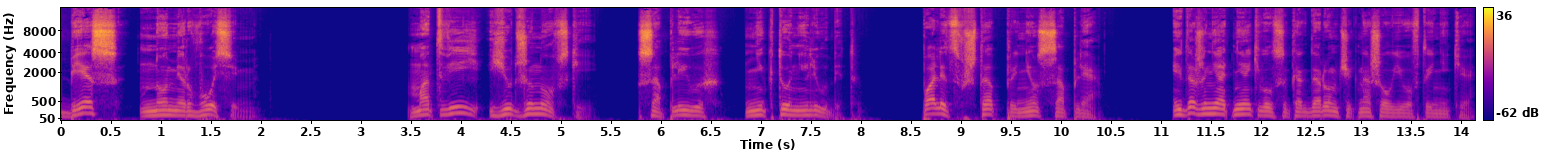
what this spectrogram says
Бес номер восемь. Матвей Юджиновский. Сопливых никто не любит. Палец в штаб принес сопля. И даже не отнякивался, когда Ромчик нашел его в тайнике.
